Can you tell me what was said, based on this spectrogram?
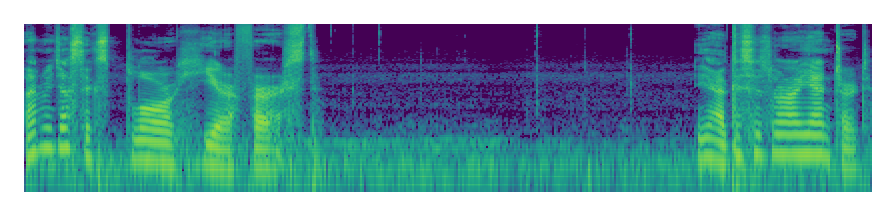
Let me just explore here first. Yeah, this is where I entered.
